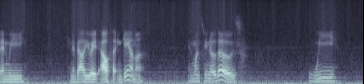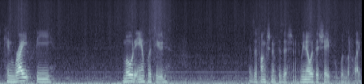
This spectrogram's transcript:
then we can evaluate alpha and gamma. And once we know those, we can write the mode amplitude as a function of position. We know what the shape would look like.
